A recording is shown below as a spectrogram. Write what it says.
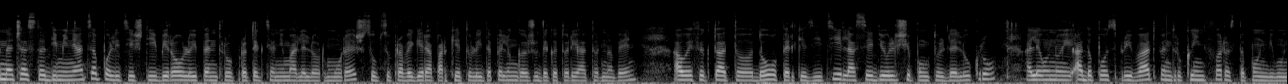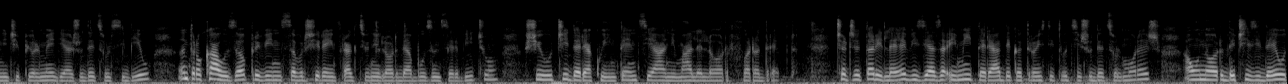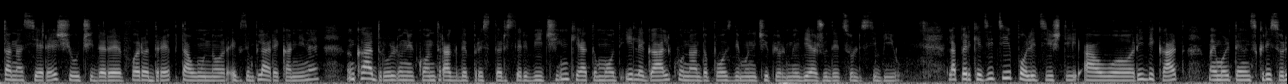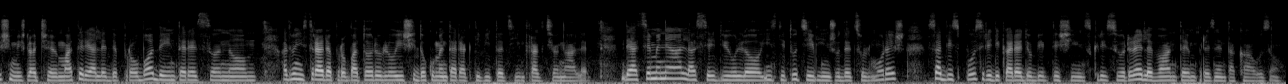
În această dimineață, polițiștii Biroului pentru Protecția Animalelor Mureș, sub supravegherea parchetului de pe lângă judecătoria Târnăveni, au efectuat uh, două percheziții la sediul și punctul de lucru ale unui adăpost privat pentru câini fără stăpân din municipiul Media, județul Sibiu, într-o cauză privind săvârșirea infracțiunilor de abuz în serviciu și uciderea cu intenția animalelor fără drept. Cercetările vizează emiterea de către o instituție județul Mureș a unor decizii de eutanasiere și ucidere fără drept a unor exemplare canine în cadrul unui contract de prestări servicii încheiat în mod ilegal cu un adăpost din municipiul Media, județul Sibiu. La percheziții, polițiștii au uh, ridicat mai multe înscrisuri și mijloace materiale de probă de interes în uh, administrarea probatoriului și documentarea activității infracționale. De asemenea, la sediul uh, instituției din județul Mureș s-a dispus ridicarea de obiecte și înscrisuri relevante în prezenta cauză.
